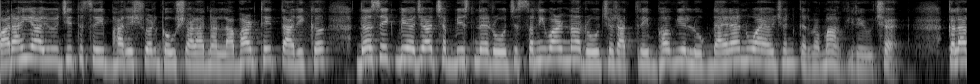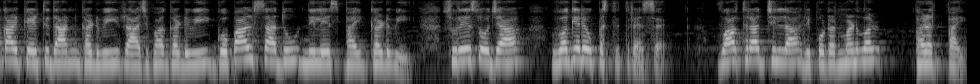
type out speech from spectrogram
વારાહી આયોજિત શ્રી ભારેશ્વર ગૌશાળાના લાભાર્થે તારીખ દસ એક બે હજાર છવ્વીસને રોજ શનિવારના રોજ રાત્રે ભવ્ય લોક ડાયરાનું આયોજન કરવામાં આવી રહ્યું છે. કલાકાર કીર્તિદાન ગઢવી, રાજભા ગઢવી, ગોપાલ સાધુ, નિલેશભાઈ ગઢવી, સુરેશ ઓઝા વગેરે ઉપસ્થિત રહેશે. વાવથરાજ જિલ્લા રિપોર્ટર મણવર, ભરતભાઈ.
